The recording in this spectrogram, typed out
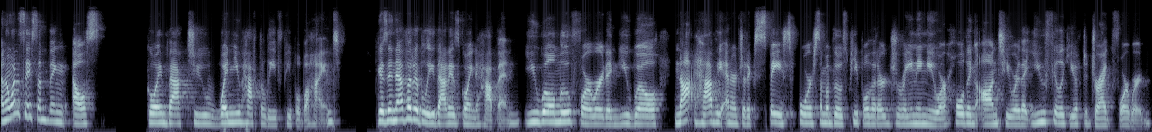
And I want to say something else going back to when you have to leave people behind, because inevitably that is going to happen. You will move forward and you will not have the energetic space for some of those people that are draining you or holding on to you or that you feel like you have to drag forward.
